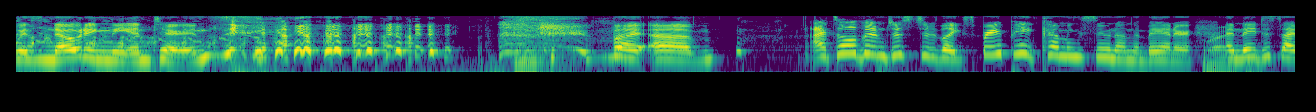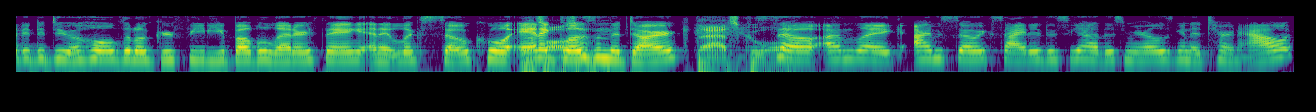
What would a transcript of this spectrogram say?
was noting the interns. but um I told them just to like spray paint coming soon on the banner, Right. and they decided to do a whole little graffiti bubble letter thing, and it looks so cool, and That's it glows in the dark. That's cool. So I'm like, I'm so excited to see how this mural is gonna turn out.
